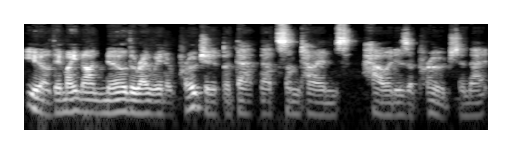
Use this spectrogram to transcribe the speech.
you know, they might not know the right way to approach it, but that that's sometimes how it is approached. And that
